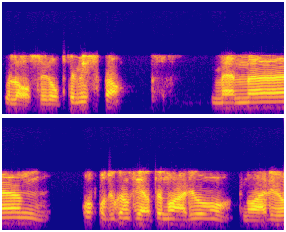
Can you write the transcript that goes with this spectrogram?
på Laser Optimist. da. Men eh, og, og, du kan si at nå er det jo, nå er det jo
